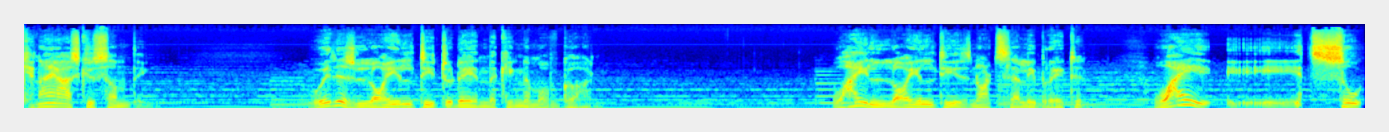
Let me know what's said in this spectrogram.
can I ask you something? Where is loyalty today in the kingdom of God? Why loyalty is not celebrated? Why it's so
